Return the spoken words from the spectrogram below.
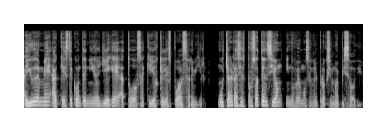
Ayúdeme a que este contenido llegue a todos aquellos que les pueda servir. Muchas gracias por su atención y nos vemos en el próximo episodio.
